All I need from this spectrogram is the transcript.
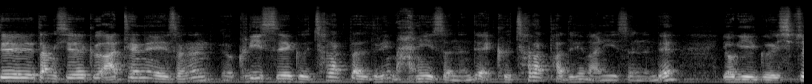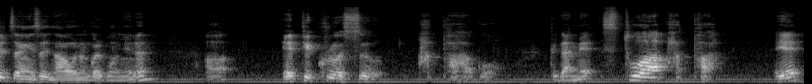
그때 당시에 그 아테네에서는 어, 그리스의 그 철학자들이 많이 있었는데 그 철학파들이 많이 있었는데 여기 그 17장에서 나오는 걸 보면은 어, 에피쿠로스 학파하고 그 다음에 스토아 학파의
